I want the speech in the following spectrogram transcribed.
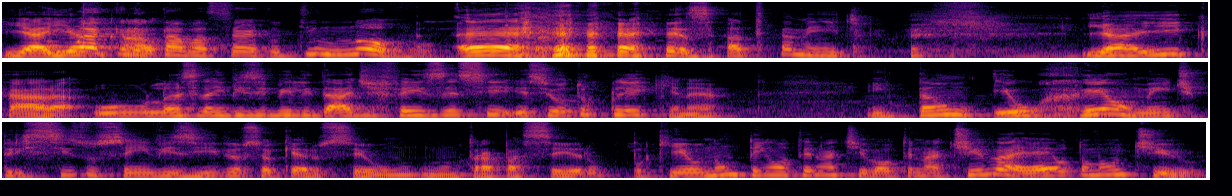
E aí Como a- é que ele a- tava certo de novo? é, exatamente. E aí, cara, o lance da invisibilidade fez esse, esse outro clique, né? Então, eu realmente preciso ser invisível se eu quero ser um, um trapaceiro, porque eu não tenho alternativa. A alternativa é eu tomar um tiro.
